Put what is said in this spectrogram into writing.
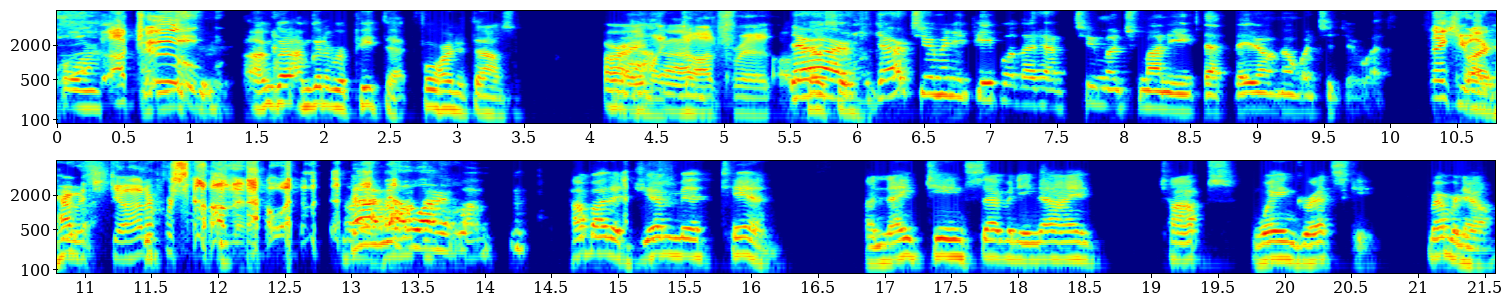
Four. A two. I'm going to I'm going to repeat that. 400,000. All right. oh my um, God, Fred! There okay, are so- there are too many people that have too much money that they don't know what to do with. Thank you. All I right, how agree with you 100 percent on that one. right, I'm how not about- one of them. How about a Gem Mint 10, a 1979 Topps Wayne Gretzky? Remember now,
